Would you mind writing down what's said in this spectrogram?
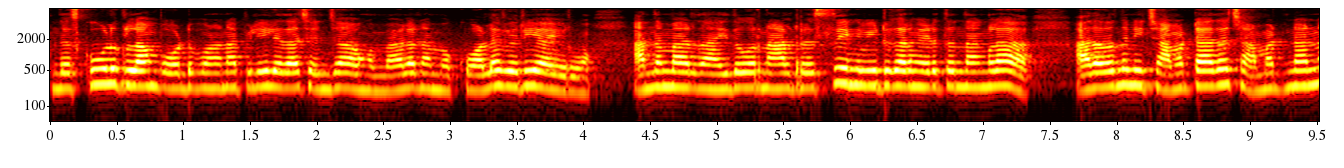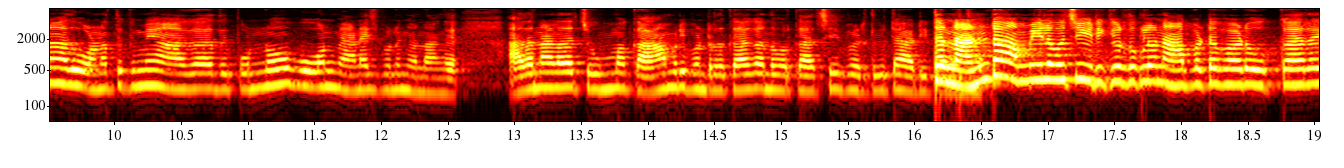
இந்த ஸ்கூலுக்கெலாம் போட்டு போனோன்னா பிள்ளையில் ஏதாவது செஞ்சால் அவங்க மேலே நம்ம கொலை வெறி ஆயிடுவோம் அந்த மாதிரி தான் இது ஒரு நாலு ட்ரெஸ்ஸு எங்கள் வீட்டுக்காரங்க எடுத்திருந்தாங்களா? அதை வந்து நீ சமட்டாத சமட்டினா அது உனத்துக்குமே ஆகாது. பொண்ணோ போன்னு மேனேஜ் பண்ணுன்னு சொன்னாங்க. அதனால தான் சும்மா காமெடி பண்ணுறதுக்காக அந்த ஒரு கர்ச்சீப் எடுத்துக்கிட்டு ஆடிட்டு நண்டை அம்மியில் வச்சு இடிக்கிறதுக்குள்ளே நாப்பட்ட பாடு உட்கார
